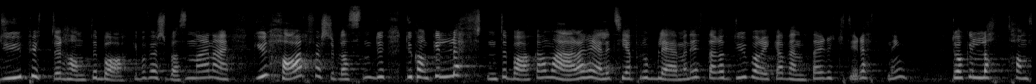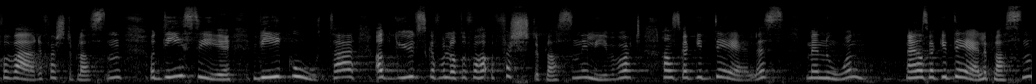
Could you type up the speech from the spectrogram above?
du putter han tilbake på førsteplassen. Nei, nei. Gud har førsteplassen. Du, du kan ikke løfte den tilbake. Han er der hele tida. Problemet ditt er at du bare ikke har vendt deg i riktig retning. Du har ikke latt han få være førsteplassen. Og de sier vi godtar at Gud skal få lov til å få førsteplassen i livet vårt. Han skal ikke deles med noen. Nei, han skal ikke dele plassen.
